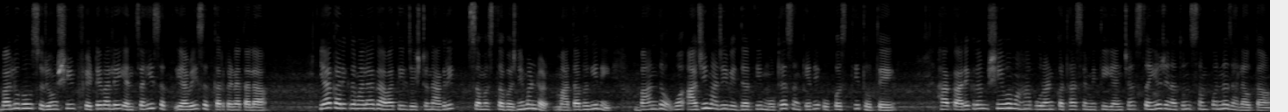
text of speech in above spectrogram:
बालूभाऊ सूर्यवंशी फेटेवाले यांचाही सत् यावेळी सत्कार करण्यात आला. या कार्यक्रमाला गावातील ज्येष्ठ नागरिक समस्त भजनी मंडळ माता भगिनी बांधव व आजी माजी विद्यार्थी मोठ्या संख्येने उपस्थित होते. हा कार्यक्रम शिव महापुराण कथा समिती यांच्या संयोजनातून संपन्न झाला होता.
